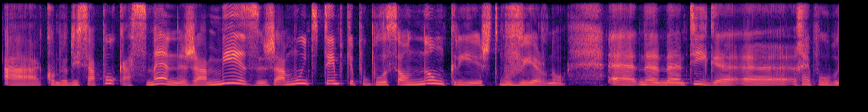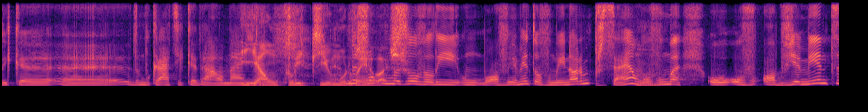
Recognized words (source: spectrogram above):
há, como eu disse há pouco, há semanas, há meses, há muito tempo que a população não queria este governo uh, na, na, antiga uh, República uh, Democrática da Alemanha. E há um clique e o muro mas, vem abaixo. Mas houve ali, um, obviamente, houve uma enorme pressão, hum. houve uma, houve, obviamente,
